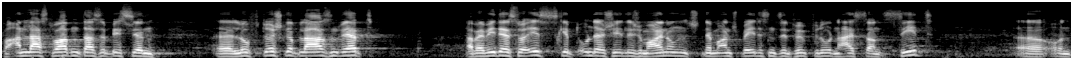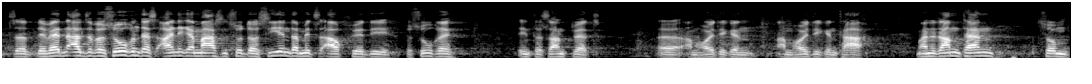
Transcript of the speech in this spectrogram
veranlasst worden, dass ein bisschen Luft durchgeblasen wird. Aber wie das so ist, es gibt unterschiedliche Meinungen. Ich nehme an, spätestens in fünf Minuten heißt es dann Seat. Äh, wir werden also versuchen, das einigermaßen zu dosieren, damit es auch für die Besucher interessant wird am heutigen Tag. Meine Damen und Herren, zu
